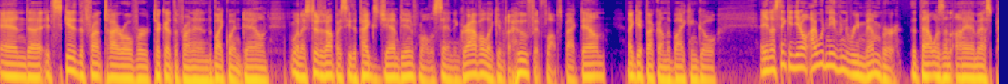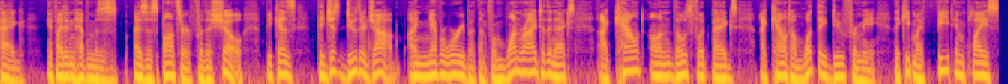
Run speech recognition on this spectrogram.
and uh, it skidded the front tire over, took out the front end, and the bike went down. When I stood it up, I see the pegs jammed in from all the sand and gravel. I give it a hoof, it flops back down. I get back on the bike and go. And I was thinking, you know, I wouldn't even remember that that was an IMS peg if I didn't have them as a, as a sponsor for the show because they just do their job. I never worry about them. From one ride to the next, I count on those foot pegs. I count on what they do for me. They keep my feet in place.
